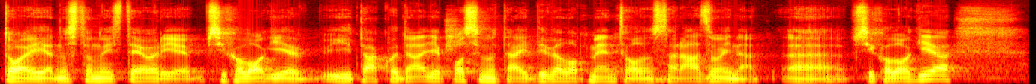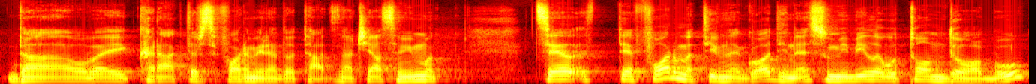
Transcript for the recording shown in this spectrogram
To je jednostavno iz teorije psihologije i tako dalje, posebno taj developmental, odnosno razvojna uh, psihologija, da ovaj karakter se formira do tad. Znači ja sam imao cel, te formativne godine su mi bile u tom dobu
